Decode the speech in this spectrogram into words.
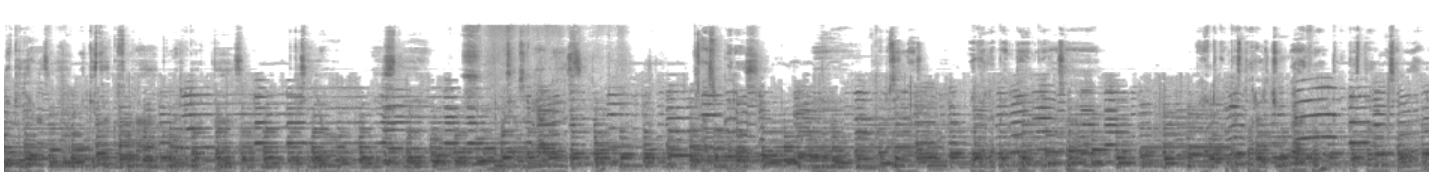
De que llegas y que estás acostumbrada a comer tortas, qué sé yo, este, demasiados cereales, ¿no? Azúcares, eh, y de repente empiezas a, ya te compras toda la lechuga, ¿no? Te compras todo muy saludable,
